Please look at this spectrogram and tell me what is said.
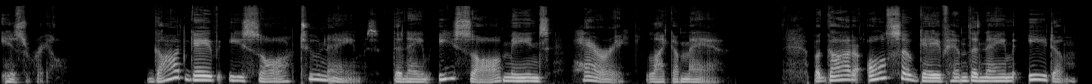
Israel. God gave Esau two names. The name Esau means hairy, like a man. But God also gave him the name Edom,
